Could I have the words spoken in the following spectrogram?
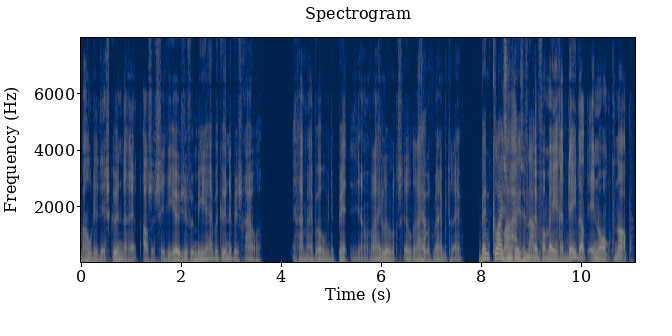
maar hoe de deskundigen het als een serieuze Vermeer hebben kunnen beschouwen. En ga mij boven de pet. Het is een vrij lullig schilderij Ja. wat mij betreft. Ben Kleijs noemt deze naam. Van Meegen deed dat enorm knap.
